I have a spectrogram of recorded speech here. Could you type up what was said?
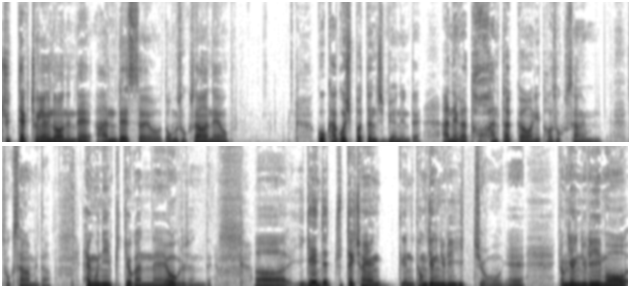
주택 청약 넣었는데 안 됐어요. 너무 속상하네요. 꼭 가고 싶었던 집이었는데 아내가 더 안타까워하니 더 속상 속상합니다. 행운이 비껴갔네요. 그러셨는데 어, 이게 이제 주택 청약은 경쟁률이 있죠. 예. 경쟁률이 뭐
